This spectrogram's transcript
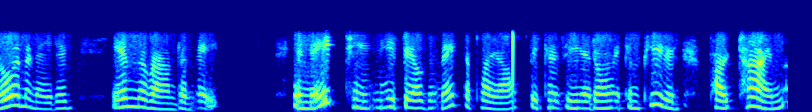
eliminated in the round of eight. In 18, he failed to make the playoffs because he had only competed part time,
